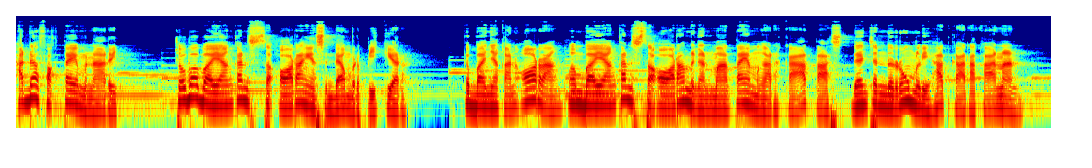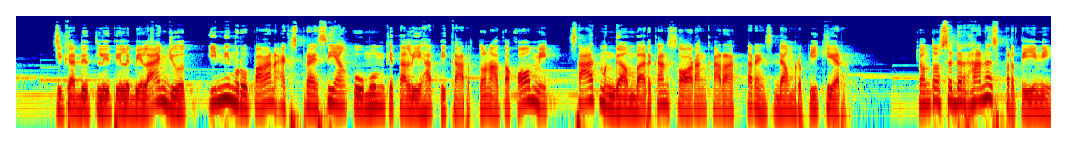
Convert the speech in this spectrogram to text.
Ada fakta yang menarik Coba bayangkan seseorang yang sedang berpikir. Kebanyakan orang membayangkan seseorang dengan mata yang mengarah ke atas dan cenderung melihat ke arah kanan. Jika diteliti lebih lanjut, ini merupakan ekspresi yang umum kita lihat di kartun atau komik saat menggambarkan seorang karakter yang sedang berpikir. Contoh sederhana seperti ini.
